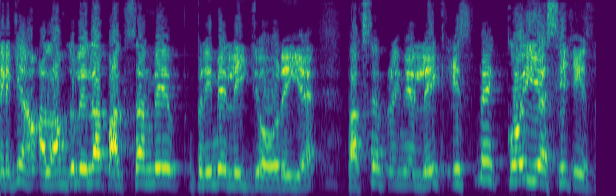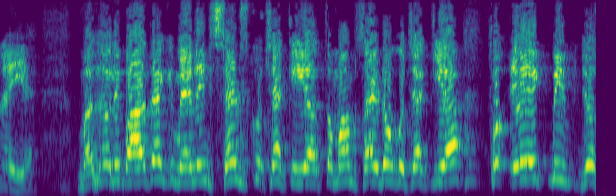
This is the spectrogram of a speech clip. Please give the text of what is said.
लेकिन अलहमदुल्ला पाकिस्तान में प्रीमियर लीग जो हो रही है पाकिस्तान प्रीमियर लीग इसमें कोई ऐसी चीज़ नहीं है। मज़े वाली बात है कि मैंने इन सेट्स को चेक किया तमाम साइडों को चेक किया तो एक भी जो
